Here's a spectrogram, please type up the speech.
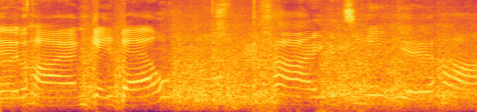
Hello, hi, I'm Gay Bell. Hi, good to meet you. Hi.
